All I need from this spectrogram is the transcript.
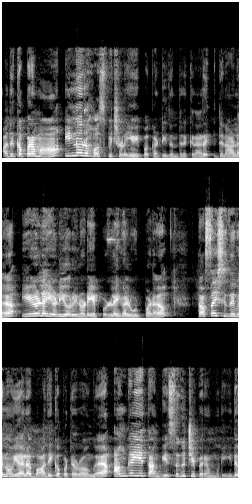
அதுக்கப்புறமா இன்னொரு ஹாஸ்பிட்டலையும் இப்போ கட்டி தந்திருக்கிறாரு. இதனால் ஏழை எளியோரினுடைய பிள்ளைகள் உட்பட தசை சிதைவு நோயால் பாதிக்கப்பட்டவங்க அங்கேயே தங்கி சிகிச்சை பெற முடியுது.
